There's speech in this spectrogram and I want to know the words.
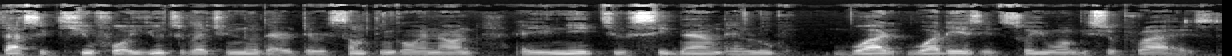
that's a cue for you to let you know that there is something going on and you need to sit down and look what what is it so you won't be surprised.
